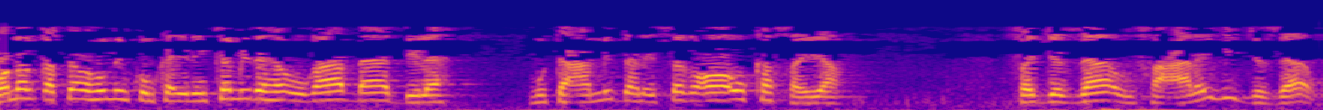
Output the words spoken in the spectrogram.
waman qatalahu minkum ka idinka mid ahe ugaadhaa dila mutacamidan isaga oo u kasaya fa jazaaun fa calayhi jazaaun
